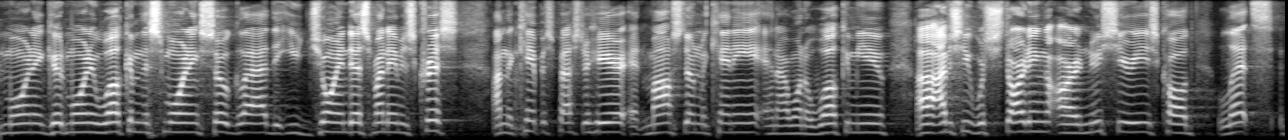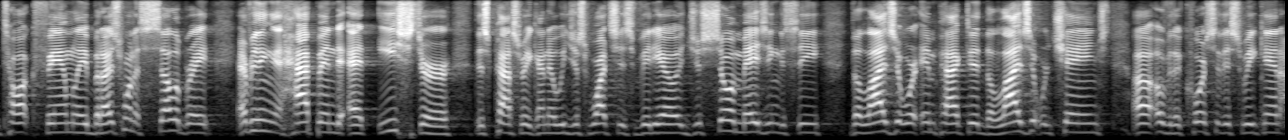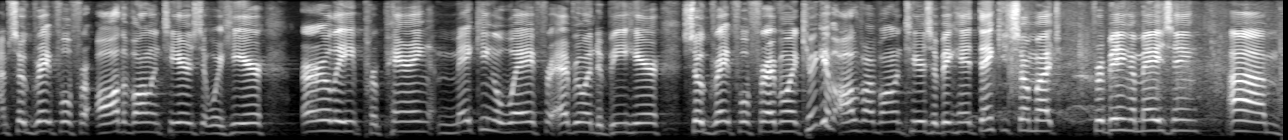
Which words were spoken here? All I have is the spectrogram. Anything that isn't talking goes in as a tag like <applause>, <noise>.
Good morning. Good morning. Welcome this morning. So glad that you joined us. My name is Chris. I'm the campus pastor here at Milestone McKinney, and I want to welcome you. Uh, obviously, we're starting our new series called Let's Talk Family, but I just want to celebrate everything that happened at Easter this past week. I know we just watched this video. It's just so amazing to see the lives that were impacted, the lives that were changed uh, over the course of this weekend. I'm so grateful for all the volunteers that were here early, preparing, making a way for everyone to be here. So grateful for everyone. Can we give all of our volunteers a big hand? Thank you so much for being amazing. Um,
